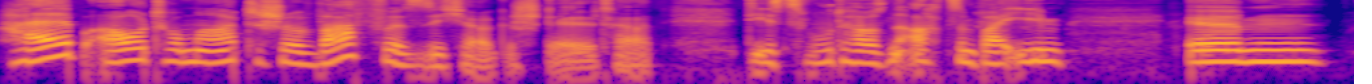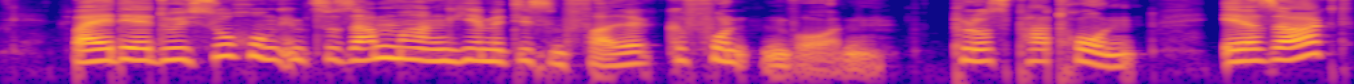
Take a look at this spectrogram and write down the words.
halbautomatische Waffe sichergestellt hat. Die ist 2018 bei ihm ähm, bei der Durchsuchung im Zusammenhang hier mit diesem Fall gefunden worden. Plus Patronen. Er sagt,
